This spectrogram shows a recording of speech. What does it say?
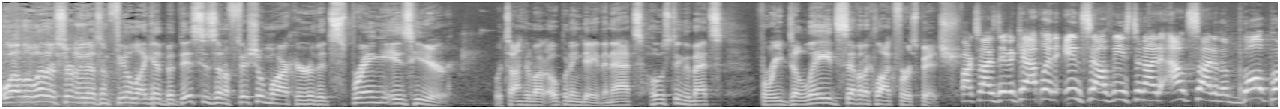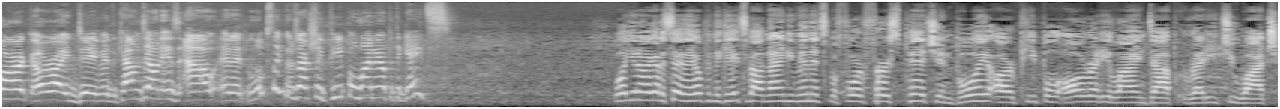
Well, the weather certainly doesn't feel like it, but this is an official marker that spring is here. We're talking about opening day. The Nats hosting the Mets for a delayed 7 o'clock first pitch. Fox 5's David Kaplan in Southeast tonight outside of the ballpark. All right, David, the countdown is out, and it looks like there's actually people lining up at the gates. Well, you know, I got to say, they opened the gates about 90 minutes before first pitch, and boy, are people already lined up, ready to watch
